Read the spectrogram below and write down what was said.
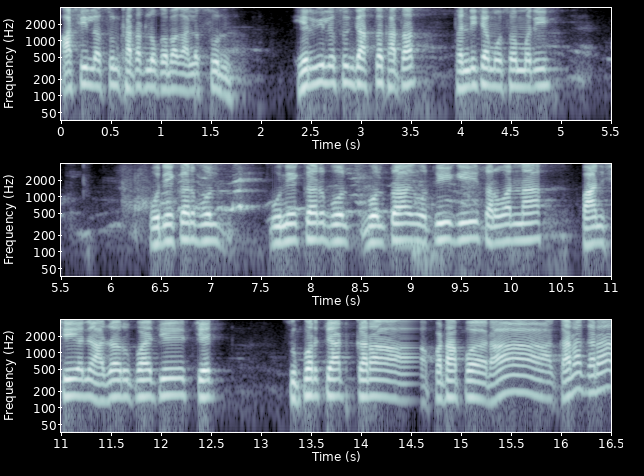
अशी लसूण खातात लोक बघा लसूण. हिरवी लसूण जास्त खातात. थंडीच्या मोसममध्ये. पुणेकर बोल पुणेकर बोल बोलता होती की सर्वांना पाचशे आणि हजार रुपयाचे चेट सुपर चॅट करा पटापट. हा करा करा.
